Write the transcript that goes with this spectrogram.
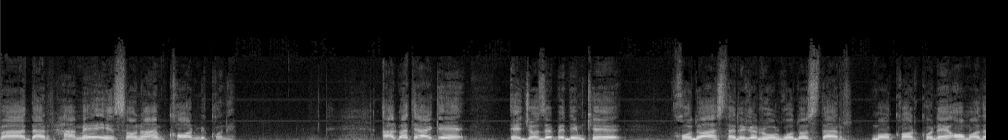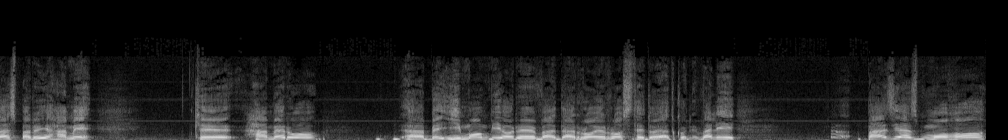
و در همه انسان هم کار می‌کنه. البته اگه اجازه بدیم که خدا از طریق رول قدس در ما کار کنه آماده است برای همه که همه رو به ایمان بیاره و در راه راست هدایت کنه. ولی بعضی از ماها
